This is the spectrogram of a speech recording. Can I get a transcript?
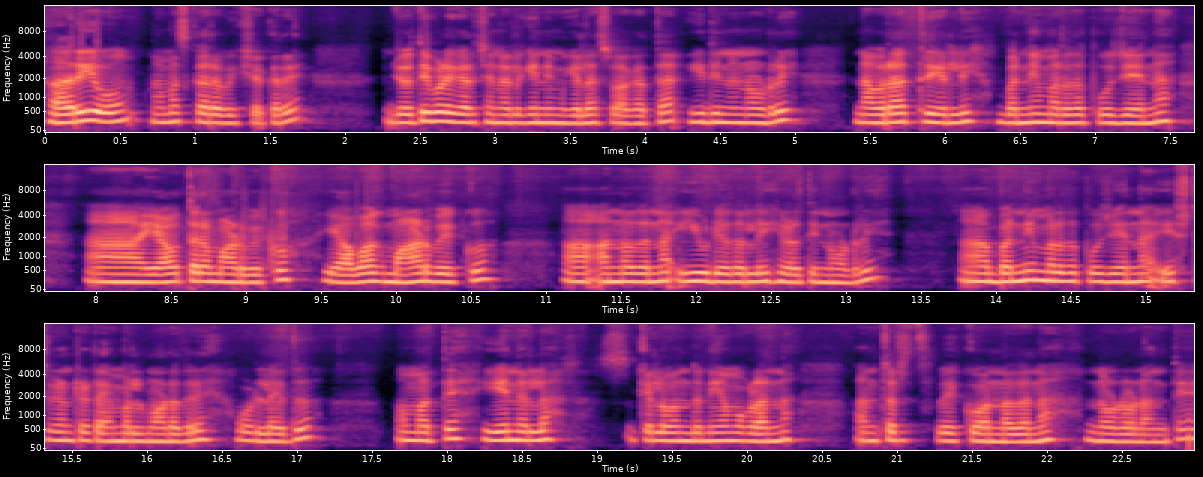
ಹರಿ ಓಂ, ನಮಸ್ಕಾರ ವೀಕ್ಷಕರೇ. ಜ್ಯೋತಿ ಬಳಿಗಾರ ಚಾನಲ್ಗೆ ನಿಮಗೆಲ್ಲ ಸ್ವಾಗತ. ಈ ದಿನ ನೋಡಿರಿ, ನವರಾತ್ರಿಯಲ್ಲಿ ಬನ್ನಿ ಮರದ ಪೂಜೆಯನ್ನು ಯಾವ ಥರ ಮಾಡಬೇಕು, ಯಾವಾಗ ಮಾಡಬೇಕು ಅನ್ನೋದನ್ನು ಈ ವಿಡಿಯೋದಲ್ಲಿ ಹೇಳ್ತೀನಿ ನೋಡಿರಿ. ಬನ್ನಿ ಮರದ ಪೂಜೆಯನ್ನು ಎಷ್ಟು ಗಂಟೆ ಟೈಮಲ್ಲಿ ಮಾಡಿದ್ರೆ ಒಳ್ಳೆಯದು ಮತ್ತು ಏನೆಲ್ಲ ಕೆಲವೊಂದು ನಿಯಮಗಳನ್ನು ಅನುಸರಿಸಬೇಕು ಅನ್ನೋದನ್ನು ನೋಡೋಣಂತೆ.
